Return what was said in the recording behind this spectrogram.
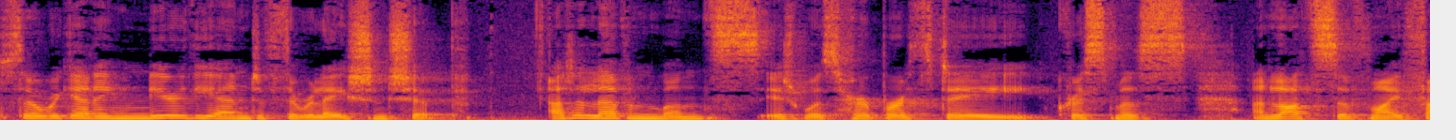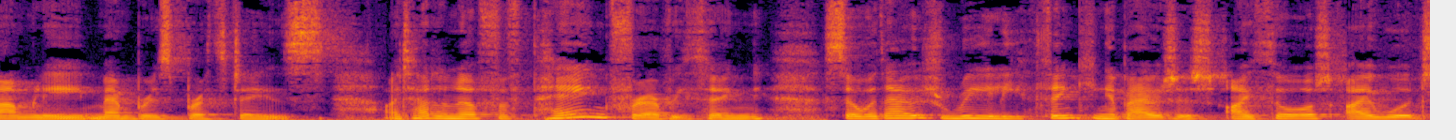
So we're getting near the end of the relationship. At 11 months, it was her birthday, Christmas, and lots of my family members' birthdays. I'd had enough of paying for everything, so without really thinking about it, I thought I would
